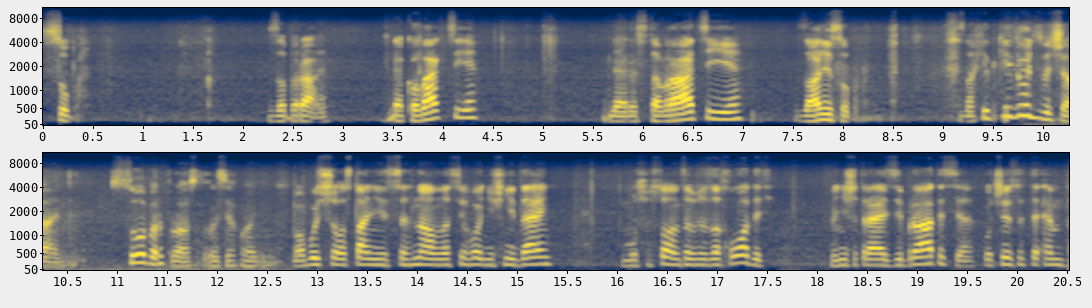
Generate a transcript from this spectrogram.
Супер. Забираємо. Для колекції, для реставрації. Взагалі супер. Знахідки йдуть, звичайно. Супер просто на сьогодні. Мабуть, що останній сигнал на сьогоднішній день, тому що сонце вже заходить. Мені ще треба зібратися, почистити МД,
